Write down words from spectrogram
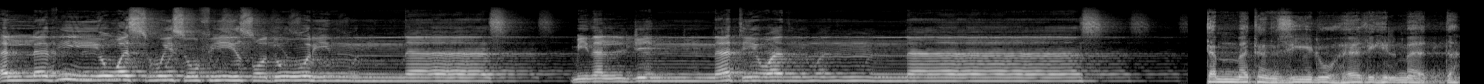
الذي يوسوس في صدور الناس من الجنة والناس. تم تنزيل هذه المادة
